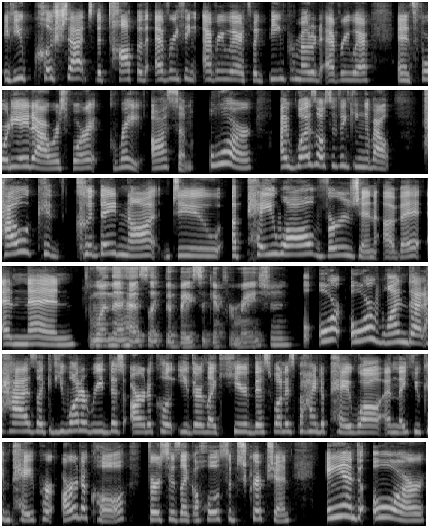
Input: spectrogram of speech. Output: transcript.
if you push that to the top of everything everywhere, it's like being promoted everywhere and it's 48 hours for it, great, awesome. Or I was also thinking about how could could they not do a paywall version of it and then one that has like the basic information or or one that has like if you want to read this article either like here this one is behind a paywall and like you can pay per article versus like a whole subscription and or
